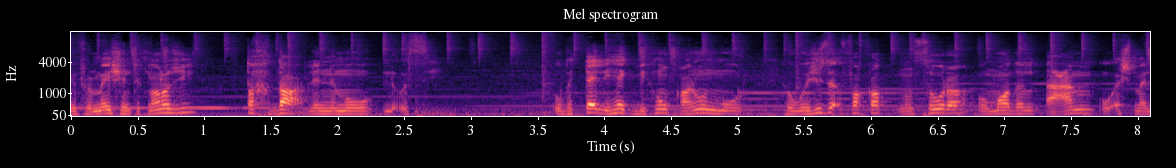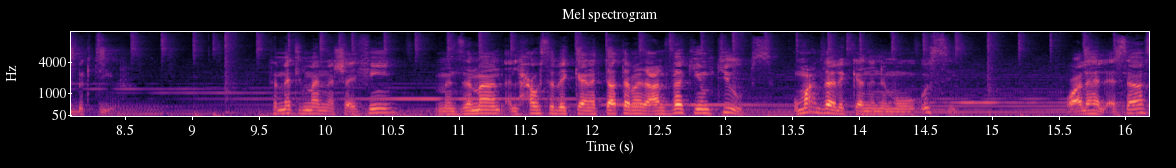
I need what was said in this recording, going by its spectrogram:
information technology تخضع للنمو الاسي وبالتالي هيك بيكون قانون مور هو جزء فقط من صورة وموديل أعم وأشمل بكتير. فمثل ما إحنا شايفين من زمان الحوسبة كانت تعتمد على ال vacuum tubes ومع ذلك كان النمو أسي. وعلى هالأساس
